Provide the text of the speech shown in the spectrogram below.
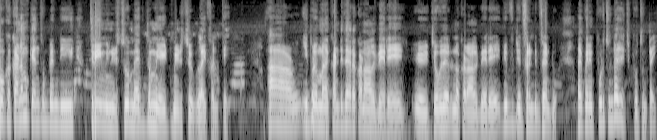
ఒక్కొక్క కణంకి ఎంత ఉంటుంది? Three minutes maximum eight minutes life అంతే. ఇప్పుడు మన కంటి దగ్గర కణాలు వేరే చెవు దగ్గర ఉన్న కణాలు వేరే డిఫరెంట్ డిఫరెంట్ అవి కొన్ని పుడుతుంటాయి చచ్చిపోతుంటాయి.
